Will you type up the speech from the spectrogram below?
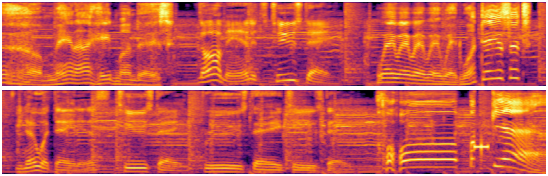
Oh man, I hate Mondays. Nah, man, it's Tuesday. Wait, wait, wait, wait, wait. What day is it? You know what day it is? Tuesday. Bruise Day Tuesday. Ho ho! Fuck yeah!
